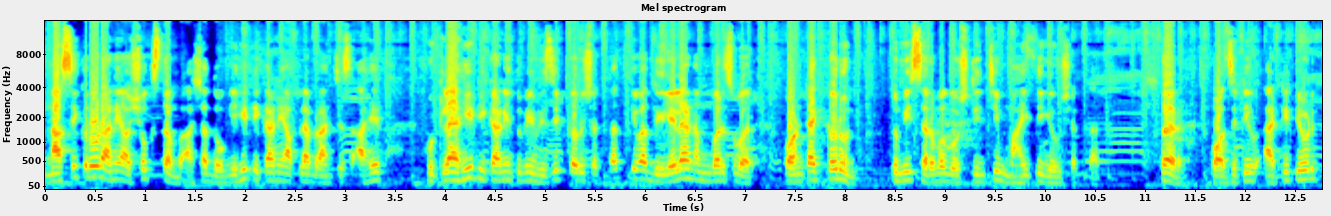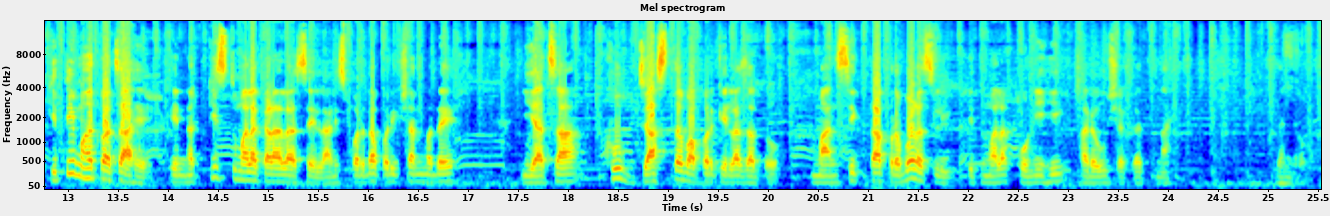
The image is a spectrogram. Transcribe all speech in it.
नाशिक रोड आणि अशोक स्तंभ अशा दोघीही ठिकाणी आपल्या ब्रांचेस आहेत. कुठल्याही ठिकाणी तुम्ही व्हिजिट करू शकतात किंवा दिलेल्या नंबर्सवर कॉन्टॅक्ट करून तुम्ही सर्व गोष्टींची माहिती घेऊ शकतात. तर पॉझिटिव्ह ॲटिट्यूड किती महत्त्वाचा आहे हे नक्कीच तुम्हाला कळालं असेल आणि स्पर्धा परीक्षांमध्ये याचा खूप जास्त वापर केला जातो. मानसिकता प्रबळ असली की तुम्हाला कोणीही हरवू शकत नाही. धन्यवाद.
